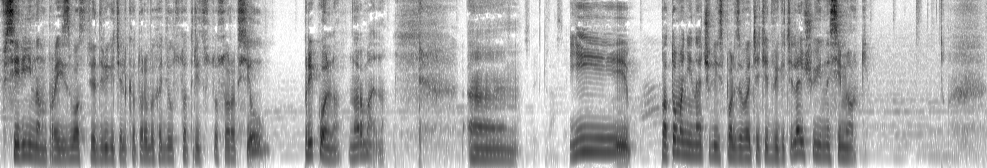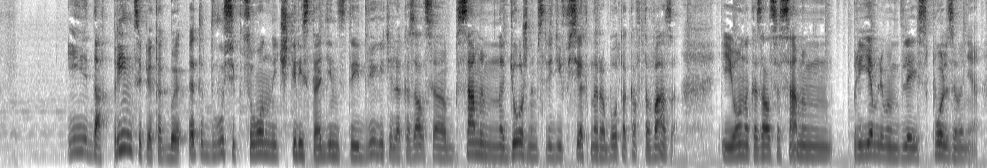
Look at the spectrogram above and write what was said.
В серийном производстве двигатель, который выходил 130-140 сил, прикольно, нормально. Эм, и потом они начали использовать эти двигателя еще и на семерке. И да, в принципе, как бы этот двусекционный 411 двигатель оказался самым надежным среди всех наработок АвтоВАЗа. И он оказался самым приемлемым для использования –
